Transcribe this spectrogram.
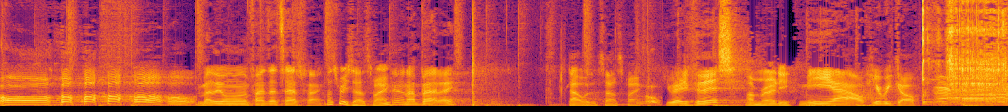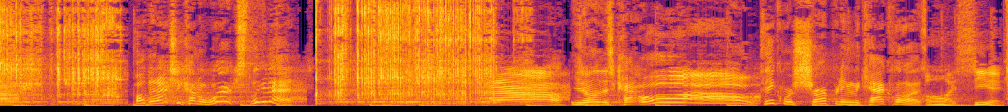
Oh, am I the only one that finds that satisfying? That's pretty satisfying. Yeah, not bad, eh? That wasn't satisfying. You ready for this? I'm ready. Meow. Here we go. Oh, that actually kind of works. Look at that. Ah, you know, this cat. oh! I think we're sharpening the cat claws. Oh, I see it.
